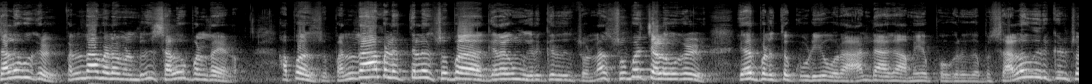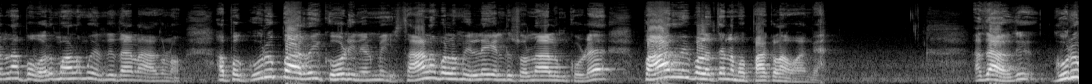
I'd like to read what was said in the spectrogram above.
செலவுகள் பன்னெண்டாம் இடம் என்பது செலவு பண்ணுற இடம். அப்போ பன்னெண்டாம் இடத்துல சுப கிரகம் இருக்கிறதுன்னு சொன்னால் சுப செலவுகள் ஏற்படுத்தக்கூடிய ஒரு ஆண்டாக அமையப்போகிறது அப்போ செலவு இருக்குதுன்னு சொன்னால் அப்போ வருமானமும் இருந்து தானே ஆகணும். அப்போ குரு பார்வை கோடி நன்மை ஸ்தான பலம் இல்லை என்று சொன்னாலும் கூட பார்வை பலத்தை நம்ம பார்க்கலாம் வாங்க. அதாவது குரு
